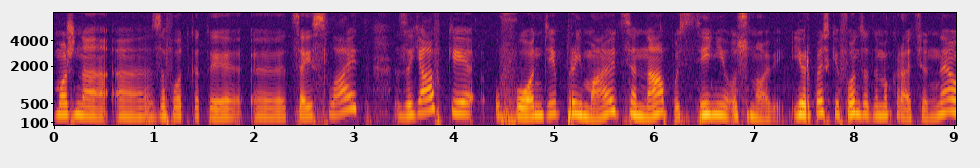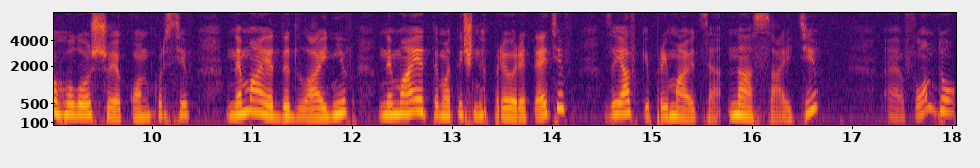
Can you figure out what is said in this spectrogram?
Можна е, зафоткати е, цей слайд. Заявки у фонді приймаються на постійній основі. Європейський фонд за демократію не оголошує конкурсів, немає дедлайнів, немає тематичних пріоритетів. Заявки приймаються на сайті е, фонду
